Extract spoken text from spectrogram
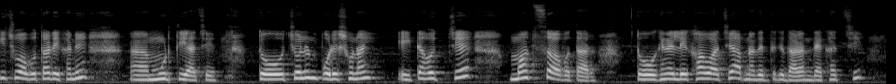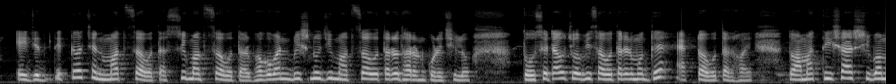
কিছু অবতার এখানে মূর্তি আছে। তো চলুন পড়ে শোনাই এইটা হচ্ছে মৎস্য অবতার। তো এখানে লেখাও আছে, আপনাদের থেকে দাঁড়ান দেখাচ্ছি। এই যে দেখতে পাচ্ছেন মৎস্য অবতার, শ্রী মৎস্য অবতার, ভগবান বিষ্ণুজি মৎস্য অবতারও ধারণ করেছিল। তো সেটাও চব্বিশ অবতারের মধ্যে একটা অবতার হয়। তো আমার তৃষা আর শিবম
